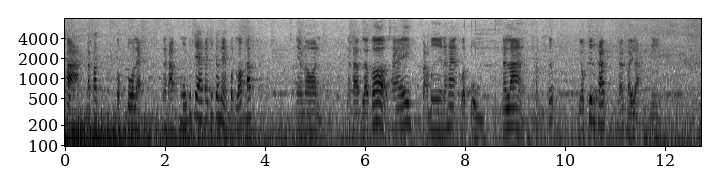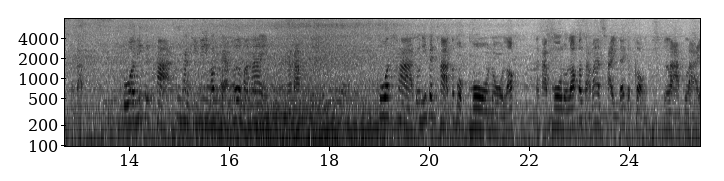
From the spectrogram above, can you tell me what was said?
ถาดแล้วก็ตกตัวแรกนะครับหมุนกุญแจไปที่ตำแหน่งปลดล็อกครับ แนวนอน นะครับ แล้วก็ใช้ฝ่ามือนะฮะกดปุ่มด้านล่างปึ๊บยกขึ้นครับ แล้วถอยหลังนี่นะครับตัวนี้คือถาดที่ทาง GIVI เขาแถมเพิ่มมาให้นะครับ ตัวถาดตัวนี้เป็นถาดระบบ Monolock นะครับ Monolock ก็สามารถใส่ได้กับกล่องหลากหลาย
